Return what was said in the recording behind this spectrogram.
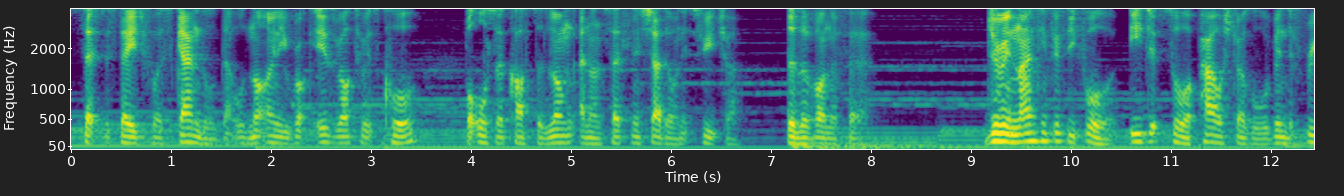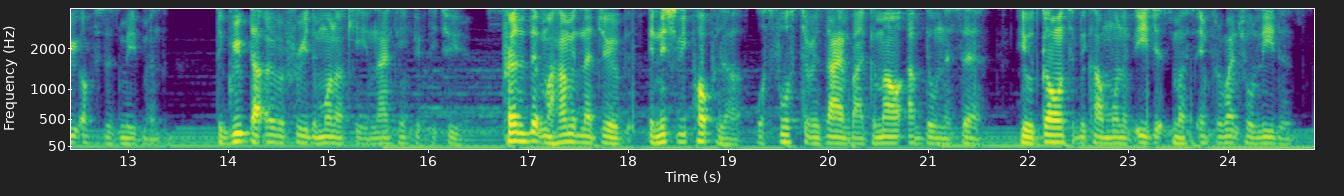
sets the stage for a scandal that will not only rock Israel to its core, but also cast a long and unsettling shadow on its future, the Lavon Affair. During 1954, Egypt saw a power struggle within the Free Officers Movement, the group that overthrew the monarchy in 1952. President Mohamed Najib, initially popular, was forced to resign by Gamal Abdel Nasser. He would go on to become one of Egypt's most influential leaders.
